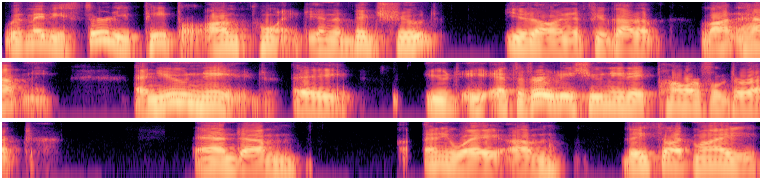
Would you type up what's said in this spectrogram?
with maybe 30 people on point in a big shoot, you know, and if you got a lot happening, and you need a you at the very least you need a powerful director. And um, anyway, um, they thought my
